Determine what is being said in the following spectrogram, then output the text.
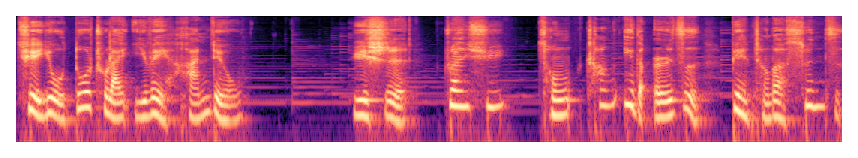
却又多出来一位韩流。于是，颛顼从昌邑的儿子变成了孙子。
